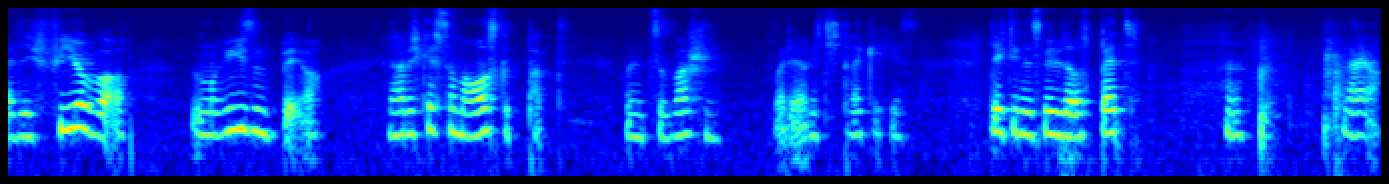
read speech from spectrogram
als ich vier war. So ein Riesenbär. Den habe ich gestern mal ausgepackt, um ihn zu waschen, weil der richtig dreckig ist. Legt ihn jetzt mir wieder aufs Bett. Hm. Naja.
